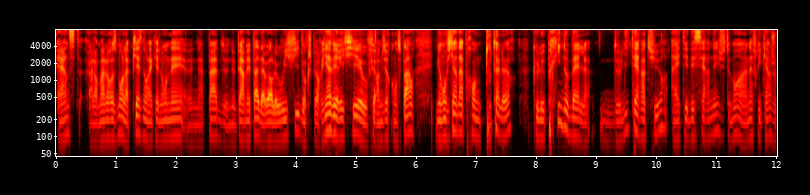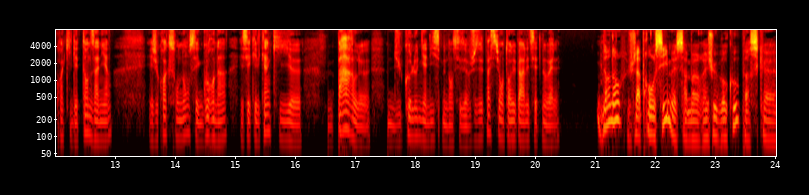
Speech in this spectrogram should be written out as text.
Ernst. Alors malheureusement, la pièce dans laquelle on est euh, n'a pas ne permet pas d'avoir le Wi-Fi, donc je peux rien vérifier au fur et à mesure qu'on se parle. Mais on vient d'apprendre tout à l'heure que le prix Nobel de littérature a été décerné justement à un Africain. Je crois qu'il est tanzanien, et je crois que son nom c'est Gourna, et c'est quelqu'un qui euh, parle du colonialisme dans ses œuvres. Je ne sais pas si tu as entendu parler de cette nouvelle. Non, non, j'apprends aussi, mais ça me réjouit beaucoup parce que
